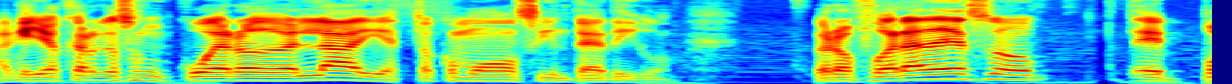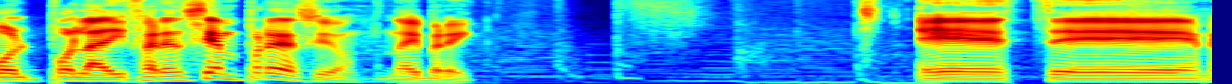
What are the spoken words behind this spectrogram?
Aquellos creo que son cuero de verdad y esto es como sintético. Pero fuera de eso, por, por la diferencia en precio, no hay break. Este.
